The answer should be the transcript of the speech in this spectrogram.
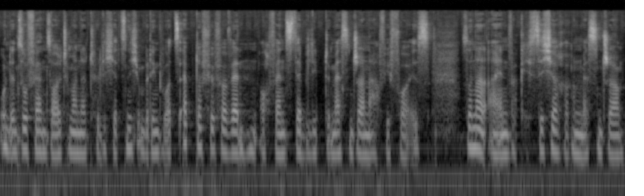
und insofern sollte man natürlich jetzt nicht unbedingt WhatsApp dafür verwenden, auch wenn es der beliebte Messenger nach wie vor ist, sondern einen wirklich sichereren Messenger.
